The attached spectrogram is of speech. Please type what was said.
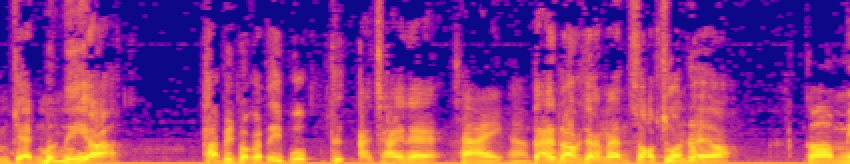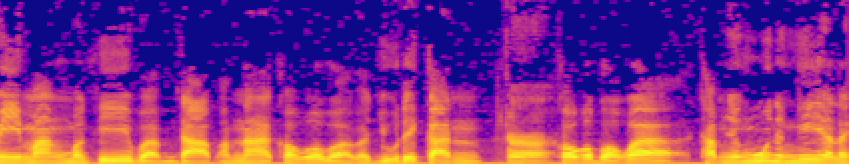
ำเช่นมึงหนีเหรอถ้าผิดปกติปุ๊บถึงอะใช่แน่ใช่ครับ แต่นอกจากนั้นสอบสวนด้วยเหรอก็มีมั่งบางทีแบบดาบอำนาจเขาก็แบบว่าอยู่ด้วยกันอ่าเขาก็บอกว่าทำอย่างงู้นอย่างนี้อะไรเ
